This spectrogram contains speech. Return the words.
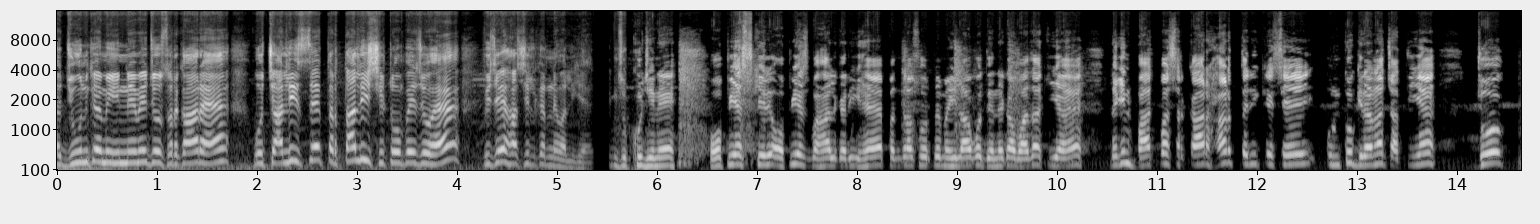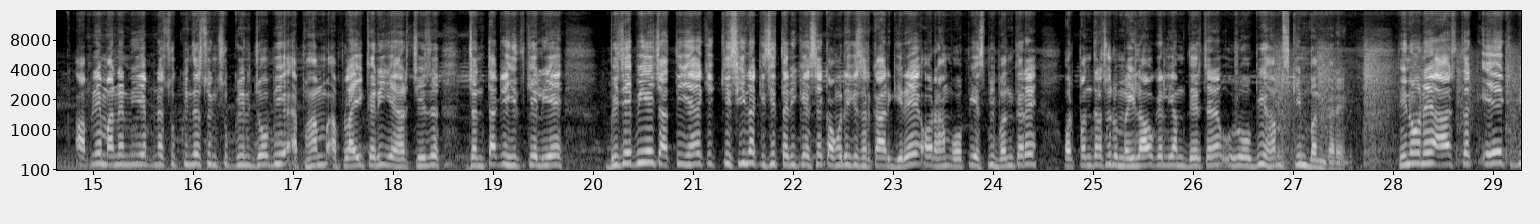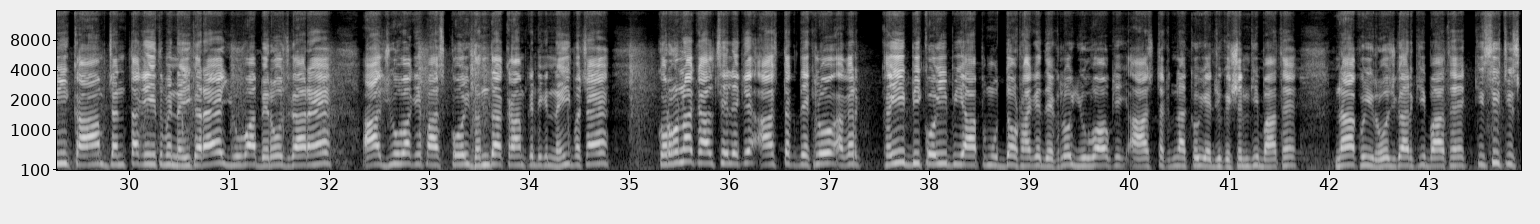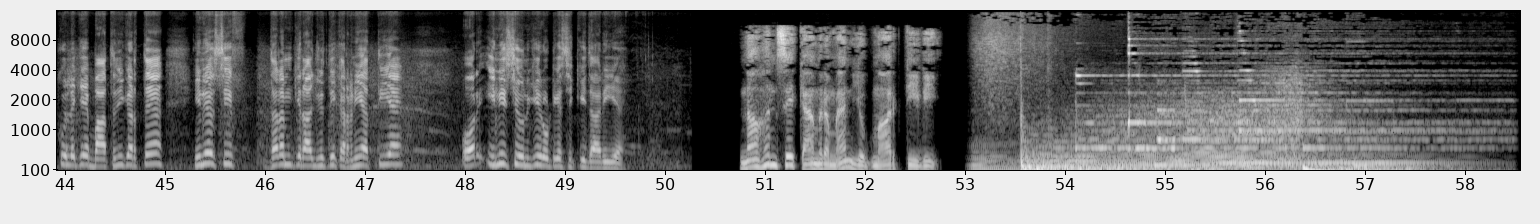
जून के महीने में जो सरकार है वो 40 से 43 सीटों पे जो है विजय हासिल करने वाली है। सुक्खू जी ने ओपीएस के लिए ओपीएस बहाल करी है पंद्रह सौ रुपये महिलाओं को देने का वादा किया है लेकिन भाजपा सरकार हर तरीके से उनको गिराना चाहती है जो अपने माननीय अपना सुखविंदर सिंह सुखविंदर, जो भी हम अप्लाई करी है हर चीज़ जनता के हित के लिए बीजेपी ये चाहती है कि किसी ना किसी तरीके से कांग्रेस की सरकार गिरे और हम ओपीएस भी बंद करें और पंद्रह सौ महिलाओं के लिए हम देर चले वो भी हम स्कीम बंद करें। इन्होंने आज तक एक भी काम जनता के हित में नहीं करा है। युवा बेरोजगार है। आज युवा के पास कोई धंधा काम करने के नहीं बचा है। कोरोना काल से लेके आज तक देख लो, अगर कहीं भी कोई भी आप मुद्दा उठा के देख लो, युवाओं की आज तक ना कोई एजुकेशन की बात है, ना कोई रोज़गार की बात है, किसी चीज़ को लेके बात नहीं करते हैं। इन्हें सिर्फ़ धर्म की राजनीति करनी आती है और इन्हीं से उनकी रोटियाँ सिक्की जा रही है। नाहन से कैमरामैन युगमार्ग टीवी।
